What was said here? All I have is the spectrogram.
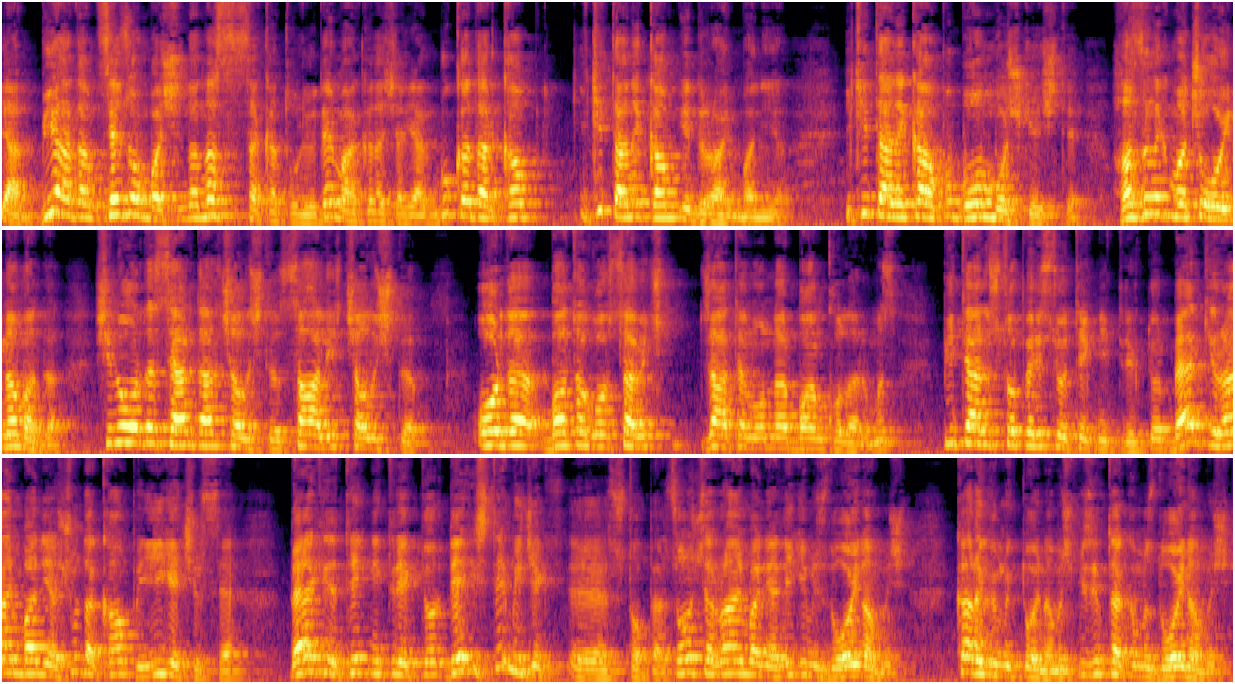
Yani bir adam sezon başında nasıl sakat oluyor değil mi arkadaşlar? Yani bu kadar kamp, iki tane kamp yedi Ryan Baniya. İki tane kampı bomboş geçti. Hazırlık maçı oynamadı. Şimdi orada Serdar çalıştı, Salih çalıştı. Orada Batagov, Savic zaten onlar bankolarımız. Bir tane stoper istiyor teknik direktör. Belki Ryan Baniya şurada kampı iyi geçirse belki de teknik direktör de istemeyecek e, stoper. Sonuçta Ryan Baniya ligimizde oynamış. Karagümrük'te oynamış. Bizim takımımızda oynamış.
